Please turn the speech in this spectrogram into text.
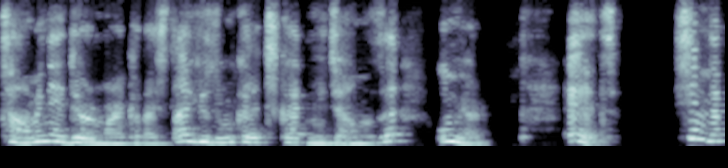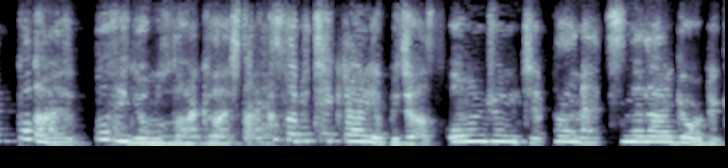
tahmin ediyorum arkadaşlar. Yüzümü kara çıkartmayacağınızı umuyorum. Evet. Şimdi bu da bu videomuzda arkadaşlar kısa bir tekrar yapacağız. 10. ünite planet neler gördük?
